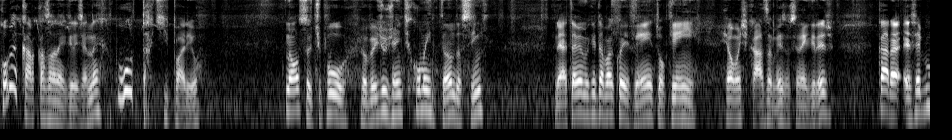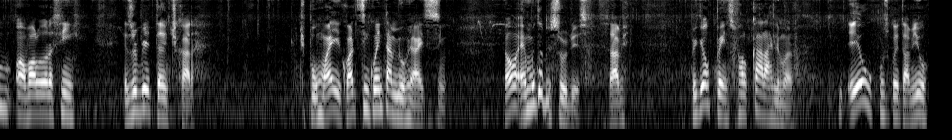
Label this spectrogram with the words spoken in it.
como é caro casar na igreja, né? Puta que pariu. Nossa, tipo, eu vejo gente comentando assim, né? Até mesmo quem trabalha com evento ou quem realmente casa mesmo assim na igreja. Cara, é sempre um valor assim, exorbitante, cara tipo, mais, quase 50 mil reais, assim. Então é muito absurdo isso, sabe? Porque eu penso, eu falo, caralho, mano, eu com 50 mil,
